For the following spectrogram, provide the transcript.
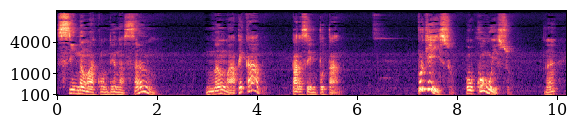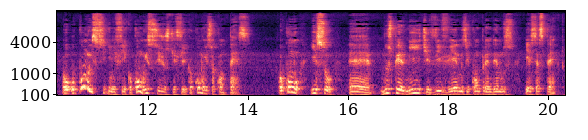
se não há condenação, não há pecado para ser imputado. Por que isso? Ou como isso? Né? Ou, ou como isso significa? Ou como isso se justifica? Ou como isso acontece? Ou como isso é, nos permite vivermos e compreendermos esse aspecto?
